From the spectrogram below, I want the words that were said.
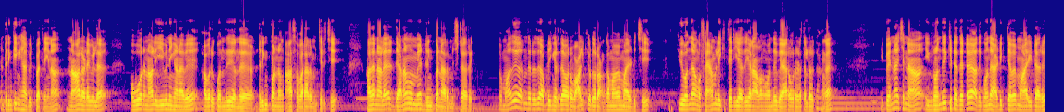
ட்ரிங்கிங் ஹேபிட் பார்த்திங்கன்னா நாளடைவில் ஒவ்வொரு நாள் ஈவினிங் ஆனாவே அவருக்கு வந்து அந்த ட்ரிங்க் பண்ண ஆசை வர ஆரம்பிச்சிருச்சு. அதனால் தினமுமே ட்ரிங்க் பண்ண ஆரம்பிச்சிட்டாரு. இப்போ மது அருந்துறது அப்படிங்கிறது அவர் வாழ்க்கையோட ஒரு அங்கமாகவே மாறிடுச்சு. இது வந்து அவங்க ஃபேமிலிக்கு தெரியாது. ஏன்னா அவங்க வந்து வேற ஒரு இடத்துல இருக்காங்க. இப்போ என்னாச்சுன்னா இவர் வந்து கிட்டத்தட்ட அதுக்கு வந்து அடிக்டாகவே மாறிட்டார்.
